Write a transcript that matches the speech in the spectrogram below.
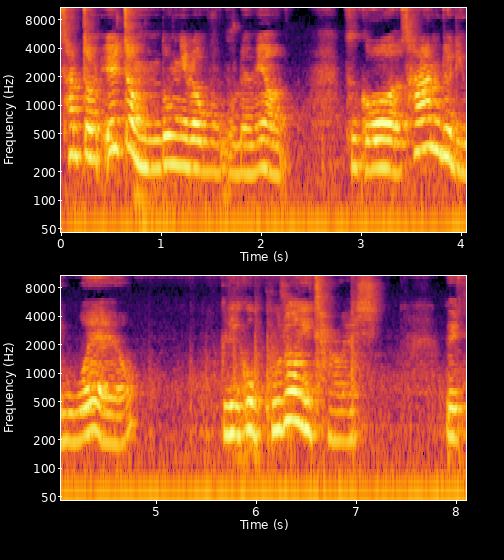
3.1점 운동이라고 부르면 그거 사람들이 오해해요. 그리고 고종이 장례식 그,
